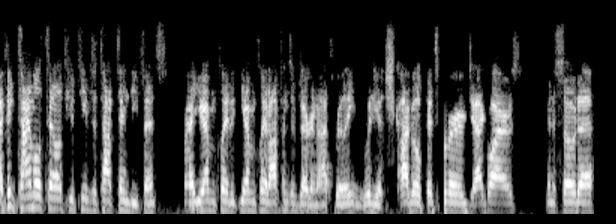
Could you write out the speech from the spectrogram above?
I think time will tell if your team's a top ten defense, right? You haven't played you haven't played offensive juggernauts really. Would you Chicago, Pittsburgh, Jaguars, Minnesota?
